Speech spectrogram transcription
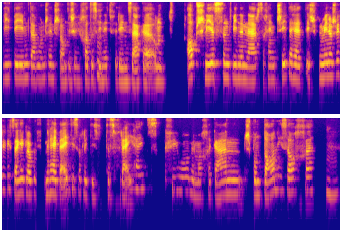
wie bei ihm der Wunsch entstanden ist. Ich kann das wie mhm. nicht für ihn sagen. Und abschließend, wie er sich entschieden hat, ist für mich noch schwierig zu sagen. Ich glaube, wir haben beide so ein bisschen das, Freiheitsgefühl. Wir machen gerne spontane Sachen. Mhm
